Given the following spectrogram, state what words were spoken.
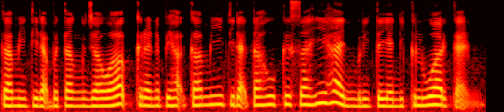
Kami tidak bertanggungjawab kerana pihak kami tidak tahu kesahihan berita yang dikeluarkan.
